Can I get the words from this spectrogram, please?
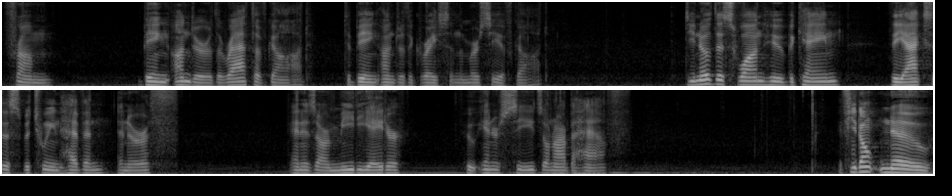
from being under the wrath of God to being under the grace and the mercy of God. Do you know this one who became the axis between heaven and earth and is our mediator who intercedes on our behalf? If you don't know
